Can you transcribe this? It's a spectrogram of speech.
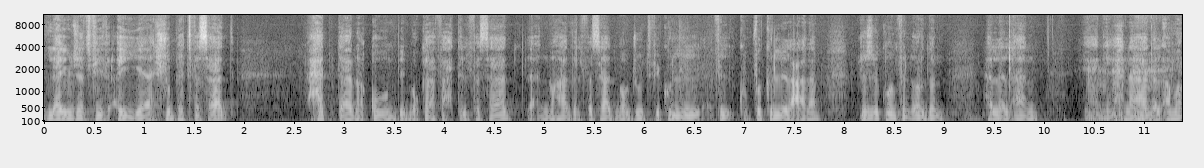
لا يوجد فيه أي شبهة فساد حتى نقوم بمكافحة الفساد لأنه هذا الفساد موجود في كل في, كل العالم. جزء يكون في الأردن. هلأ الآن يعني إحنا هذا الأمر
